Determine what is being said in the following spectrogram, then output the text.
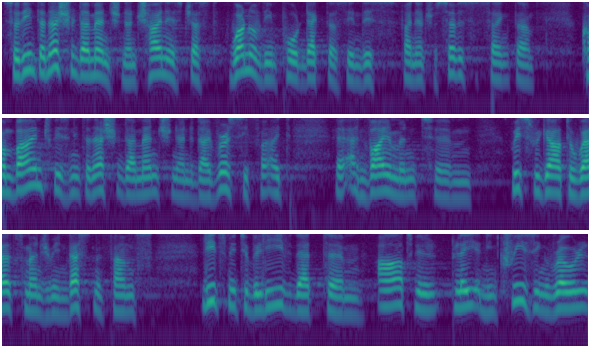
So the international dimension, and China is just one of the important actors in this financial services sector, combined with an international dimension and a diversified uh, environment um, with regard to wealth management investment funds, leads me to believe that um, art will play an increasing role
